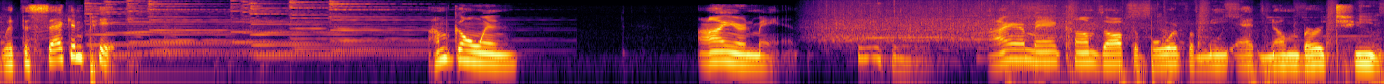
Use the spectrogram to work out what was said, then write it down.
with the second pick, I'm going Iron Man. Iron Man comes off the board for me at number two.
